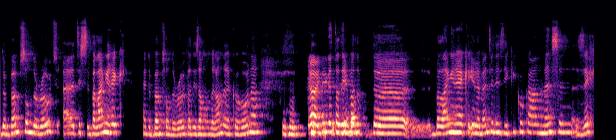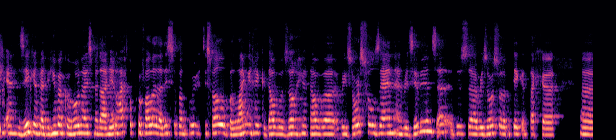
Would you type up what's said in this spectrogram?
de bumps on the road, uh, het is belangrijk. de bumps on the road, dat is dan onder andere corona. Ja, ik denk dat dat een van de, de, belangrijke elementen is die ik ook aan mensen zeg. En zeker bij het begin van corona is me dat heel hard opgevallen. Dat is van, oei, het is wel belangrijk dat we zorgen dat we resourceful zijn en resilient. Hè? Dus uh, resourceful, dat betekent dat je uh,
